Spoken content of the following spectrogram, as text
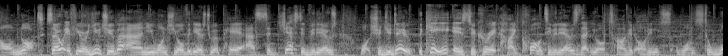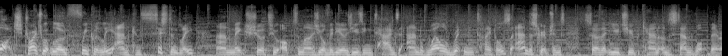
or not. So if you're a YouTuber and you want your videos to appear as suggested videos, what should you do? The key is to create high quality videos that your target audience wants to watch. Try to upload frequently and consistently and make sure to optimize your videos using tags and well-written titles and descriptions so that YouTube can understand what they're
